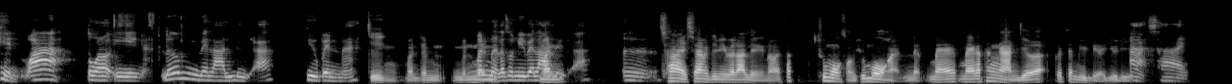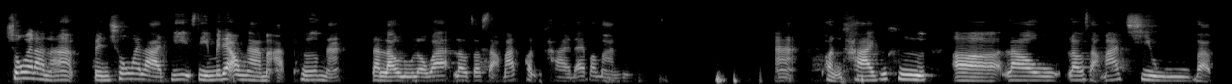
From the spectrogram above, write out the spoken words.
เห็นว่าตัวเราเองอะเริ่มมีเวลาเหลือฟิลเป็นไหมจริงมันจะเหมือนมันเหมือนเราจะมีเวลามันเหลือ เออใช่ใช่มันจะมีเวลาเหลือน้อยสักชั่วโมงสองชั่วโมงอะเนี่ยแม้แม้กระทั่งงานเยอะก็จะมีเหลืออยู่ดี อะใช่ ช่วงเวลานั้นอะเป็นช่วงเวลาที่ซีไม่ได้เอางานมาอัดเพิ่มนะแต่เรารู้แล้วว่าเราจะสามารถผ่อนคลายได้ประมาณนึงอะผ่อนคลายก็คือเอ่อเราเราสามารถ chill แบบ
